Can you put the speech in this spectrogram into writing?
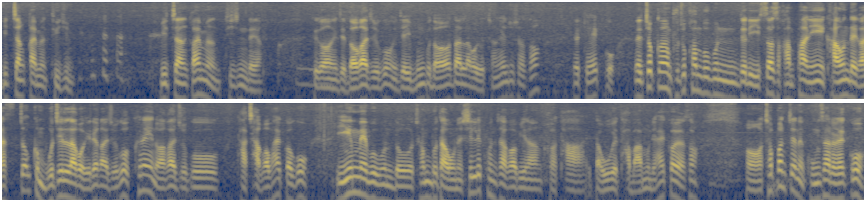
밑장 깔면 뒤짐. 밑장 깔면 뒤진대요. 그거 이제 넣어가지고 이제 이 문구 넣어달라고 요청해 주셔서 이렇게 했고. 근데 조금 부족한 부분들이 있어서 간판이 가운데가 조금 모질라고 이래가지고 크레인 와가지고 다 작업할 거고 이음매 부분도 전부 다 오늘 실리콘 작업이랑 그거 다 이따 오후에 다 마무리할 거여서 어, 첫 번째는 공사를 했고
